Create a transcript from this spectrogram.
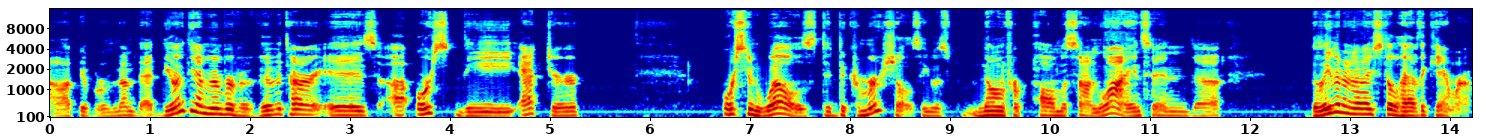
A lot of people remember that. The only thing I remember for Vivitar is uh, Ors- the actor Orson Welles did the commercials. He was known for Paul Masson wines, and uh, believe it or not, I still have the camera,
